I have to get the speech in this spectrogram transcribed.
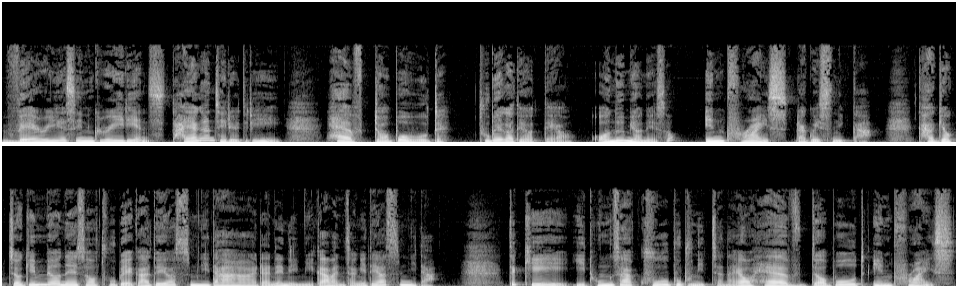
various ingredients, 다양한 재료들이 have doubled, 두 배가 되었대요. 어느 면에서? in price 라고 했으니까. 가격적인 면에서 두 배가 되었습니다. 라는 의미가 완성이 되었습니다. 특히 이 동사 구 부분 있잖아요. have doubled in price.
